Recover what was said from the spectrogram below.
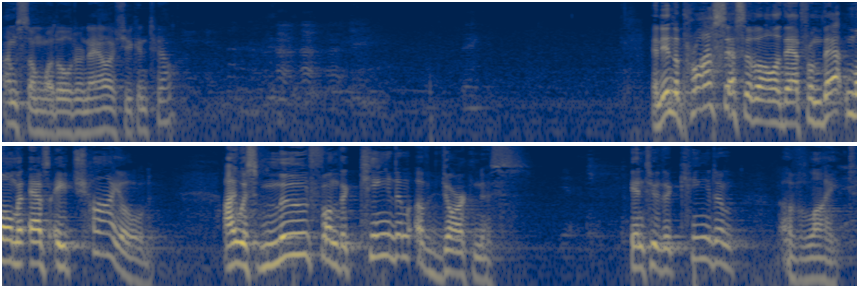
I'm somewhat older now, as you can tell. And in the process of all of that, from that moment as a child, I was moved from the kingdom of darkness into the kingdom of light.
